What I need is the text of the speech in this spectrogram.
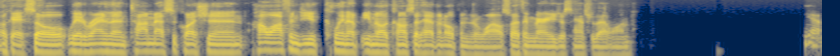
okay, so we had Ryan. And then Tom asked the question: How often do you clean up email accounts that haven't opened in a while? So I think Mary, you just answered that one. Yep.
